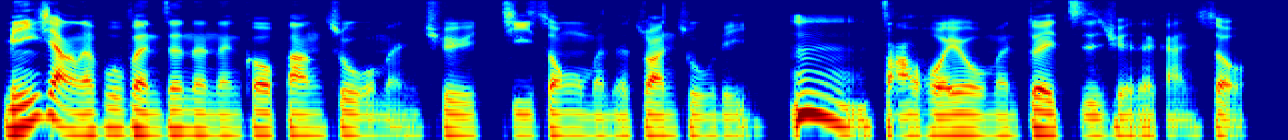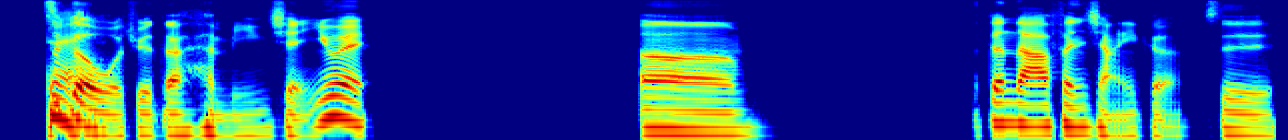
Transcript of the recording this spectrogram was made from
冥想的部分真的能够帮助我们去集中我们的专注力，嗯，找回我们对直觉的感受。这个我觉得很明显，因为，嗯，跟大家分享一个，是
